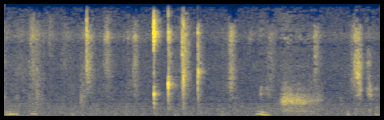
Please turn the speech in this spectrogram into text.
끝났다. 이구, 어떡해.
